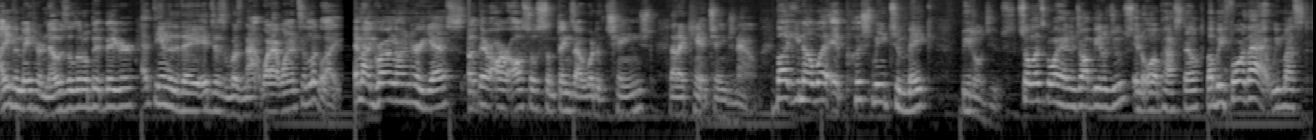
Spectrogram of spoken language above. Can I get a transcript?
I even made her nose a little bit bigger. At the end of the day, it just was not what I wanted to look like. Am I growing on her? Yes. But there are also some things I would have changed that I can't change now. But you know what? It pushed me to make Beetlejuice. So let's go ahead and draw Beetlejuice in oil pastel. But before that, we must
